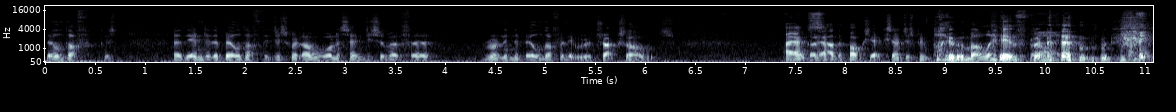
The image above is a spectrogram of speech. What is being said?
build off. Because at the end of the build off, they just went, "Oh, we want to send you something for running the build off," and it was a track saw, which. I haven't got it out of the box yet because I've just been playing with my. But Right. um, I think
